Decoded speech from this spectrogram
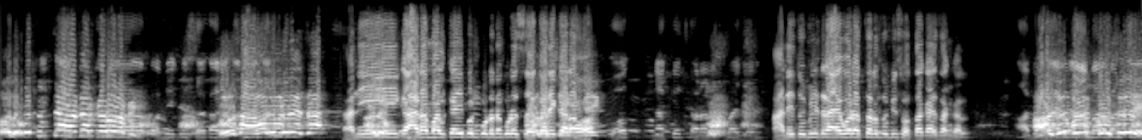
तर तुमचा आदर करू आम्ही. थोडासा आवाज यायचा. आणि गाडा मालकाही पण कुठे ना कुठे सहकार्य करावा. नक्कीच करायलाच पाहिजे. आणि तुम्ही ड्रायव्हर असताना तुम्ही स्वतः काय सांगाल? आम्ही अजून आम्हाला पोहोचले,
